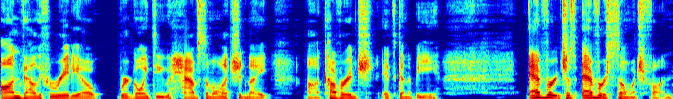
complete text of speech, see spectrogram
on Valley Free Radio. We're going to have some election night uh, coverage. It's going to be ever just ever so much fun.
